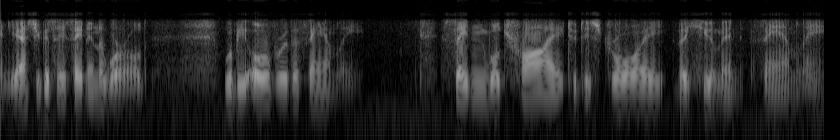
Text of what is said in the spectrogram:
and yes, you could say Satan and the world, will be over the family. Satan will try to destroy the human family,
